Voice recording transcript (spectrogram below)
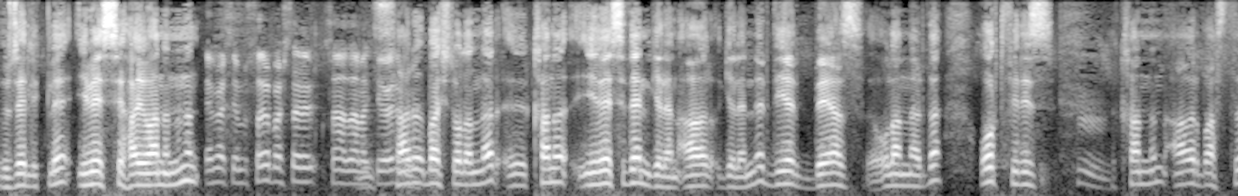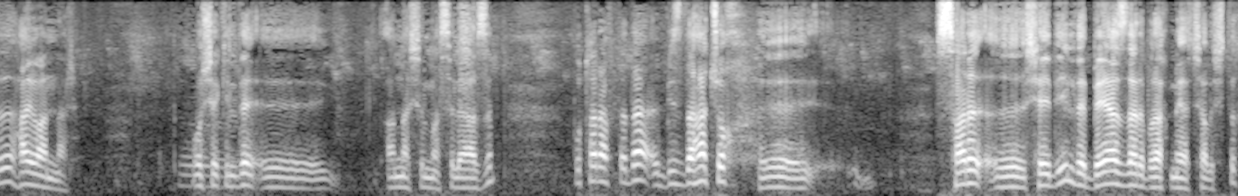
özellikle ivesi hayvanının Evet bu sarı başları sana zahmet öyle mi? Sarı başlı olanlar e, kanı ivesiden gelen ağır gelenler, diğer beyaz olanlar da ortfriz kanının ağır bastığı hayvanlar. O şekilde e, anlaşılması lazım. Bu tarafta da biz daha çok e, sarı e, şey değil de beyazları bırakmaya çalıştık.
